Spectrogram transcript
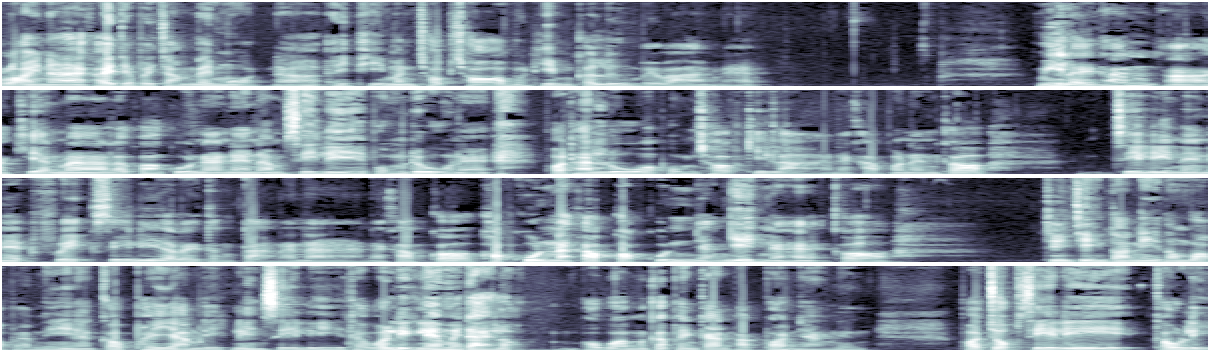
600 หน้าใครจะไปจำได้หมดนะไอ้ที่มันชอบชอบบางทีมันก็ลืมไปบ้างนะฮะมีหลายท่านเขียนมาแล้วก็กูนะแนะนำซีรีส์ให้ผมดูนะเพราะท่านรู้ว่าผมชอบกีฬานะครับเพราะนั้นก็ซีรีส์ใน Netflix ซีรีส์อะไรต่างๆ นานานะครับก็ขอบคุณนะครับขอบคุณอย่างยิ่งนะฮะก็จริง ๆ ตอนนี้ต้องบอกแบบนี้ก็พยายามหลีกเลี่ยงซีรีส์แต่ว่าหลีกเลี่ยงไม่ได้หรอก เพราะว่ามันก็เป็นการพักผ่อนอย่างหนึ่งพอจบซีรีส์เกาหลี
